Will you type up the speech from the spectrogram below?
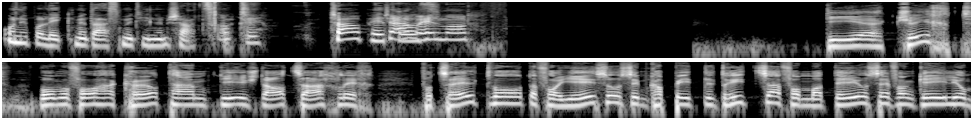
und überlege mir das mit Ihnen, Schatz. Okay. Ciao, Petrus. Ciao, Elmar. Die Geschichte, die wir vorher gehört haben, die ist tatsächlich erzählt worden von Jesus. Im Kapitel 13 vom Matthäusevangelium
